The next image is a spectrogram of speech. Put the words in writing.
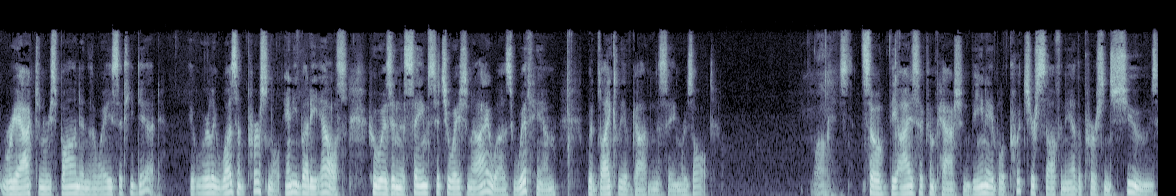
react and respond in the ways that he did. It really wasn't personal. Anybody else who was in the same situation I was with him would likely have gotten the same result. Wow. So, the eyes of compassion, being able to put yourself in the other person's shoes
